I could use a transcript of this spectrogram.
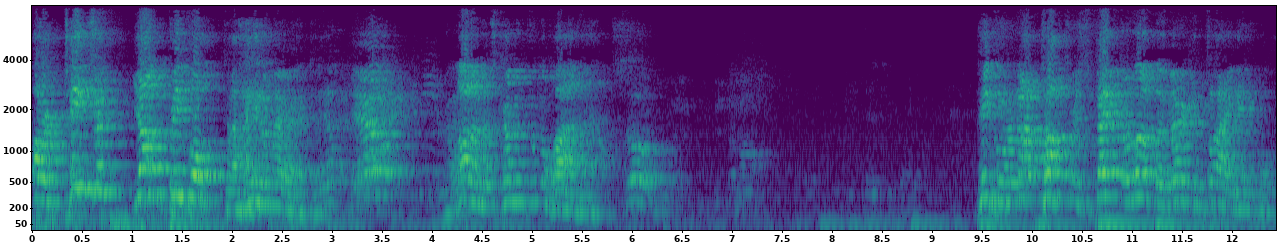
are teaching young people to hate America. A lot of it's coming from the White House. People are not taught to respect or love the American flag anymore.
